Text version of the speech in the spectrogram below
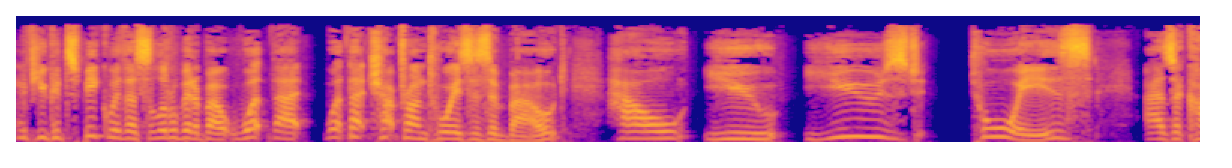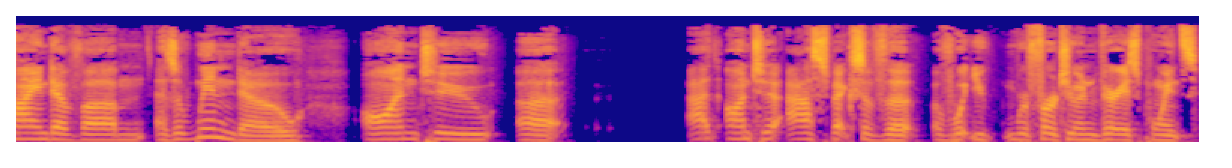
if you could speak with us a little bit about what that what that chapter on toys is about, how you used toys as a kind of um, as a window onto uh, onto aspects of the of what you refer to in various points,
